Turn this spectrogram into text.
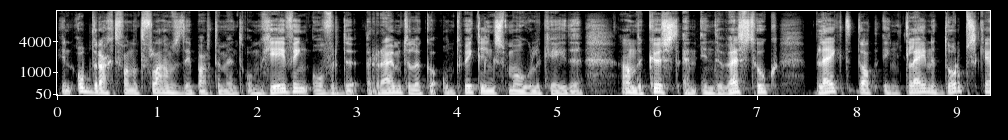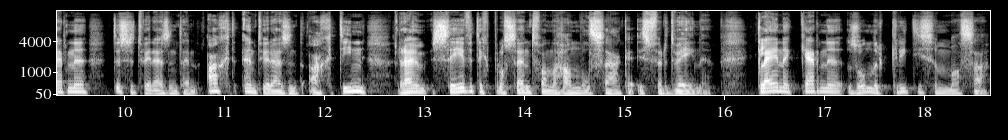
in opdracht van het Vlaams Departement Omgeving over de ruimtelijke ontwikkelingsmogelijkheden aan de kust en in de Westhoek blijkt dat in kleine dorpskernen tussen 2008 en 2018 ruim 70% van de handelszaken is verdwenen. Kleine kernen zonder kritische massa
